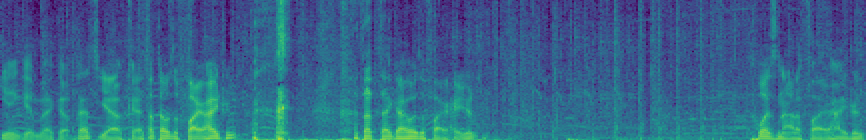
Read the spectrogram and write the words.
He ain't getting back up. That's, yeah, okay. I thought that was a fire hydrant. I thought that guy was a fire hydrant. Twas not a fire hydrant.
